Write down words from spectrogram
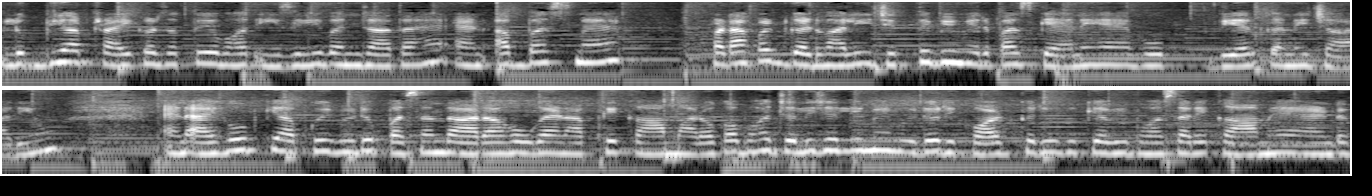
लुक भी आप ट्राई कर सकते हो बहुत ईजिली बन जाता है। एंड अब बस मैं फटाफट गढ़वाली जितने भी मेरे पास गहने हैं, वो वेयर करने जा रही हूँ। एंड आई होप कि आपको ये वीडियो पसंद आ रहा होगा एंड आपके काम आ रहा होगा। बहुत जल्दी जल्दी मैं वीडियो रिकॉर्ड करी क्योंकि अभी बहुत सारे काम हैं एंड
